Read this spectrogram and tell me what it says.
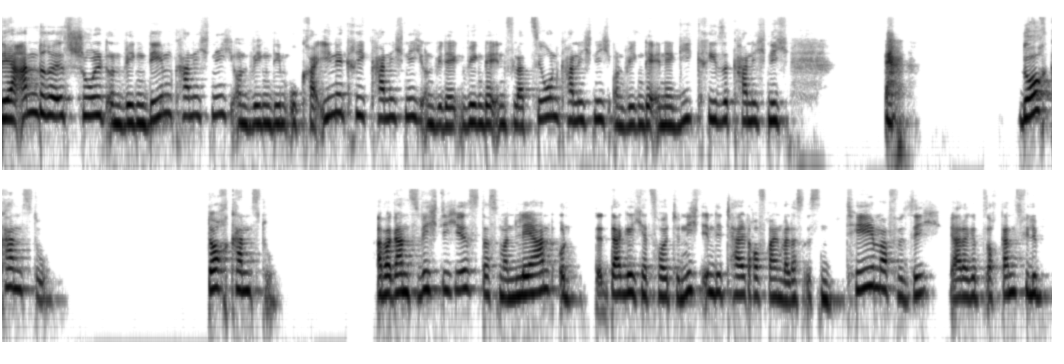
Der andere ist schuld und wegen dem kann ich nicht und wegen dem Ukraine-Krieg kann ich nicht und wegen der Inflation kann ich nicht und wegen der Energiekrise kann ich nicht. Doch kannst du. Doch kannst du. Aber ganz wichtig ist, dass man lernt, und da gehe ich jetzt heute nicht im Detail drauf rein, weil das ist ein Thema für sich. Ja, da gibt es auch ganz viele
